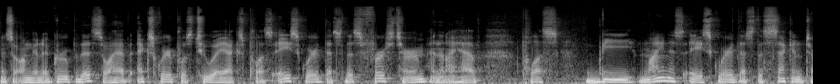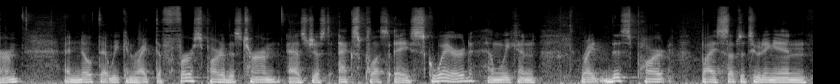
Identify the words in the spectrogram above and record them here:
And so I'm going to group this, so I have x squared plus 2ax plus a squared, that's this first term, and then I have plus b minus a squared, that's the second term. And note that we can write the first part of this term as just x plus a squared, and we can write this part by substituting in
